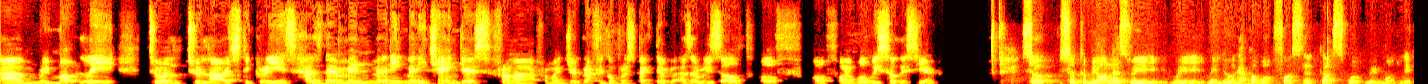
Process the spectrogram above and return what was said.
um, remotely to to large degrees? Has there been many many changes from a from a geographical perspective as a result of of uh, what we saw this year? So, so to be honest, we we we do have a workforce that does work remotely,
